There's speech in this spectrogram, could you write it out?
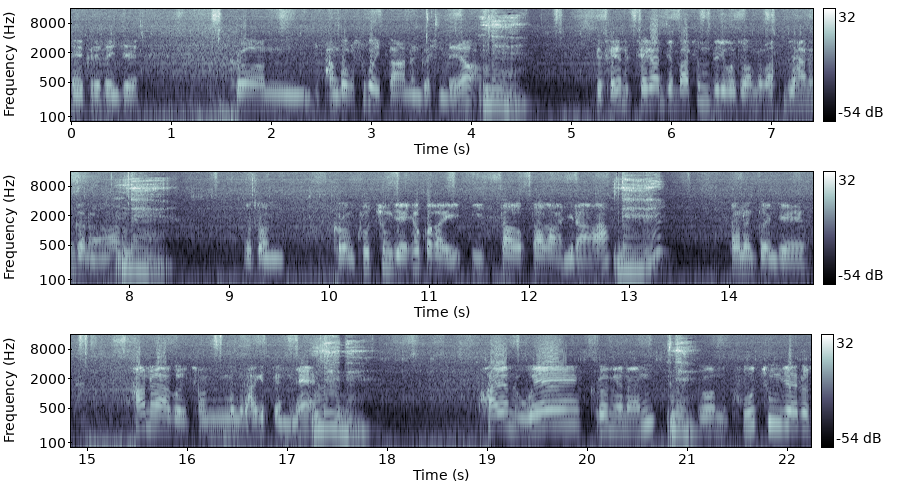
네, 그래서 이제 그런 방법을 쓰고 있다는 것인데요. 네. 제가- 제가 이제 말씀드리고자 오늘 말씀드리는 거는 네. 우선 그런 구충제 효과가 이- 있다 없다가 아니라 네. 저는 또 이제 한의학을 전문으로 하기 때문에 네. 네. 과연 왜 그러면은 네. 그런 구충제를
